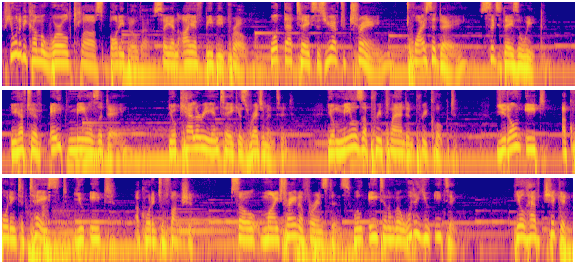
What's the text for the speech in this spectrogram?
If you want to become a world class bodybuilder, say an IFBB pro, what that takes is you have to train twice a day, six days a week. You have to have eight meals a day. Your calorie intake is regimented. Your meals are pre planned and pre cooked. You don't eat according to taste, you eat according to function. So, my trainer, for instance, will eat, and I'm going, What are you eating? He'll have chicken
